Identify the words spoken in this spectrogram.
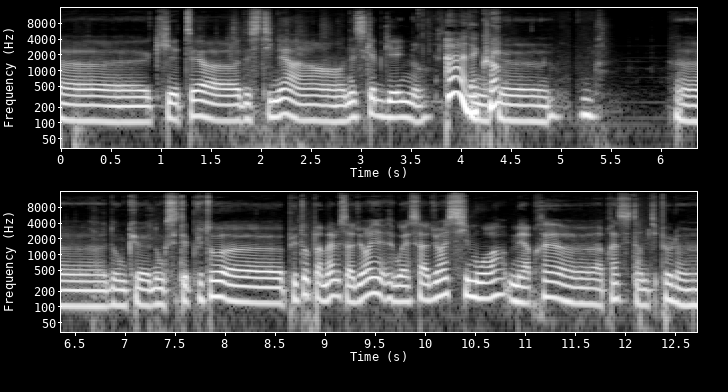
euh, qui était euh, destiné à un escape game. Ah d'accord. Donc, euh, donc, euh, donc c'était plutôt, euh, plutôt pas mal. Ça a duré, ouais, ça a duré six mois, mais après, après c'était un petit peu le,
